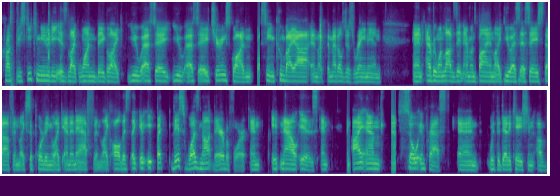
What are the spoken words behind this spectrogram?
cross country ski community is like one big like USA, USA cheering squad and seeing kumbaya and like the medals just rain in and everyone loves it and everyone's buying like USSA stuff and like supporting like NNF and like all this like it, it, but this was not there before and it now is and I am so impressed and with the dedication of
